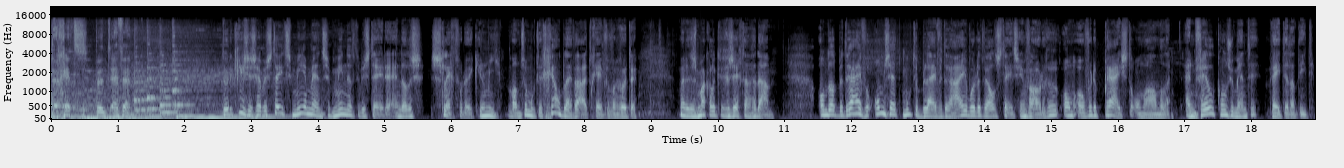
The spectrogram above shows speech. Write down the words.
De Gids.fm Door de crisis hebben steeds meer mensen minder te besteden. En dat is slecht voor de economie. Want we moeten geld blijven uitgeven van Rutte. Maar dat is makkelijker gezegd dan gedaan. Omdat bedrijven omzet moeten blijven draaien... wordt het wel steeds eenvoudiger om over de prijs te onderhandelen. En veel consumenten weten dat niet.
